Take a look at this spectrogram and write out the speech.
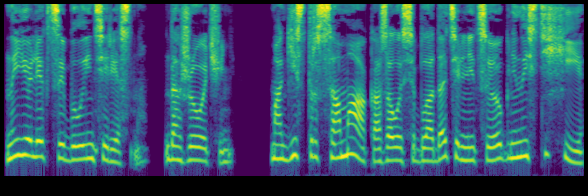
На ее лекции было интересно. Даже очень. Магистр сама оказалась обладательницей огненной стихии,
